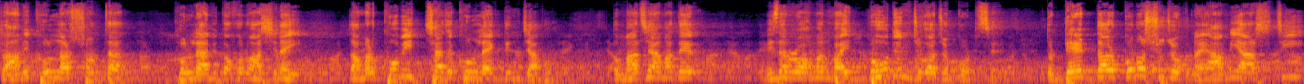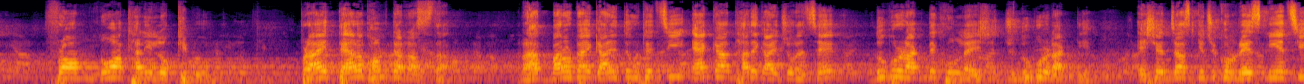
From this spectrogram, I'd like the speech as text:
তো আমি খুলনার সন্তান খুলনা আমি কখনো আসি নাই। তো আমার খুব ইচ্ছা যে খুলনা একদিন যাব। তো মাঝে আমাদের মিজানুর রহমান ভাই বহুদিন যোগাযোগ করছে। তো ডেট দেওয়ার কোনো সুযোগ নাই। আমি আসছি ফ্রম নোয়াখালী, লক্ষ্মীপুর। প্রায় তেরো ঘণ্টার রাস্তা। রাত বারোটায় গাড়িতে উঠেছি একা ধারে গাড়ি চলেছে। দুপুরে ডাক দিয়ে খুলনা এসে দুপুরে ডাক দিয়ে। এসে জাস্ট কিছুক্ষণ রেস্ট নিয়েছি।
